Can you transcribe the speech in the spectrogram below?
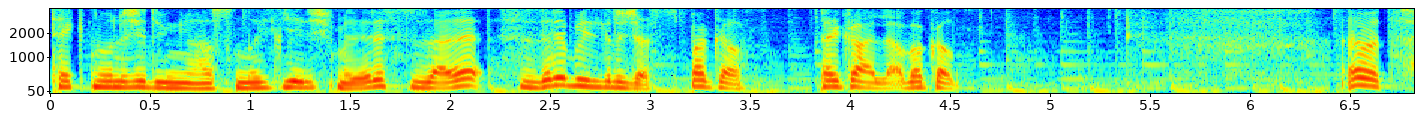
teknoloji dünyasındaki gelişmeleri sizlere sizlere bildireceğiz. Bakalım. Pekala bakalım. Evet,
